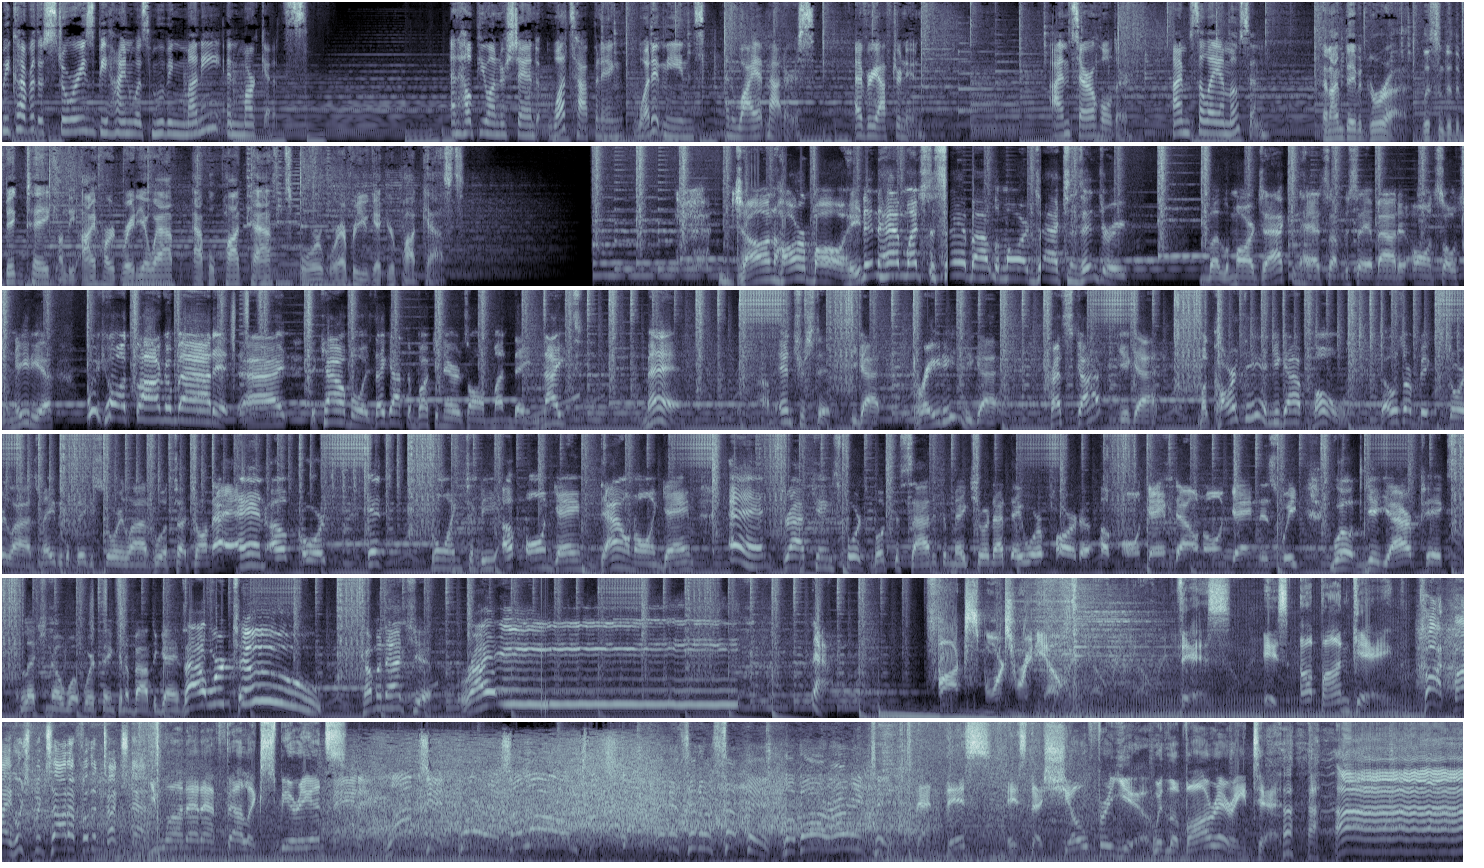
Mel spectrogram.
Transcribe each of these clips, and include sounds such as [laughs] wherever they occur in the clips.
We cover the stories behind what's moving money and markets and help you understand what's happening, what it means, and why it matters every afternoon. I'm Sarah Holder. I'm Saleha Mohsin. And I'm David Gura. Listen to The Big Take on the iHeartRadio app, Apple Podcasts, or wherever you get your podcasts. John Harbaugh, he didn't have much to say about Lamar Jackson's injury, but Lamar Jackson had something to say about it on social media. We're going to talk about it. All right. The Cowboys, they got the Buccaneers on Monday night. Man, I'm interested. You got Brady, you got Prescott, you got McCarthy, and you got Bowles. Those are big storylines, maybe the biggest storylines. We'll touch on that. And of course, it's going to be up on game, down on game. And DraftKings Sportsbook decided to make sure that they were a part of up on game, down on game this week. We'll give you our picks and let you know what we're thinking about the games. Hour two coming at you right now. Fox Sports Radio. This is Up on Game. Caught by Houshmandzadeh for the touchdown. You want NFL experience? Manning lobs it. Burress alone. Touchdown. And it's intercepted. LaVar Arrington. Then this is the show for you with LaVar Arrington. [laughs]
